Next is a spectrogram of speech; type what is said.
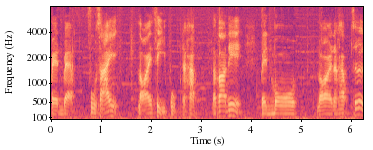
เป็นแบบฟูลไซส์ร้อยสี่ปุ่มนะครับ แล้วก็นี่เป็นโมลอยนะครับ ซึ่ง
